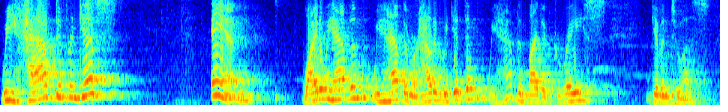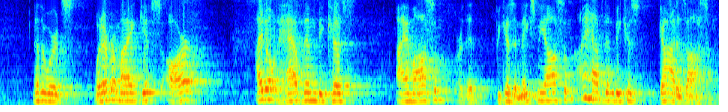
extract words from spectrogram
We have different gifts. And why do we have them? We have them, or how did we get them? We have them by the grace given to us. In other words, whatever my gifts are, I don't have them because I am awesome or that because it makes me awesome. I have them because God is awesome.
